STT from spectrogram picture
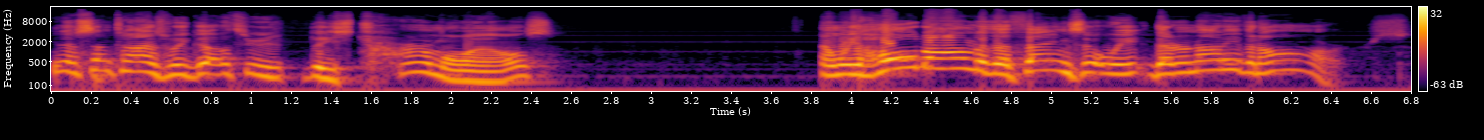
You know, sometimes we go through these turmoils and we hold on to the things that, we, that are not even ours.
